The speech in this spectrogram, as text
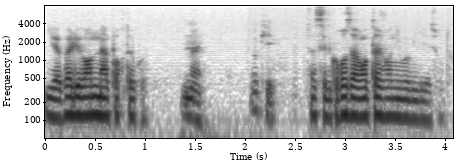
il va pas lui vendre n'importe quoi. Ouais. Ok. Ça c'est le gros avantage en immobilier surtout.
